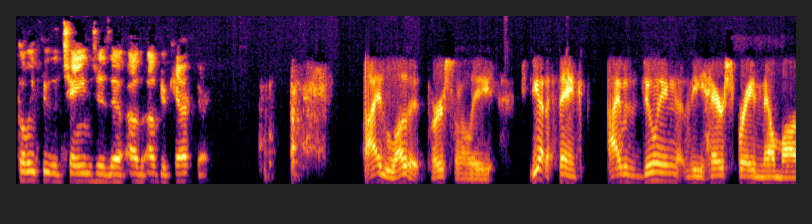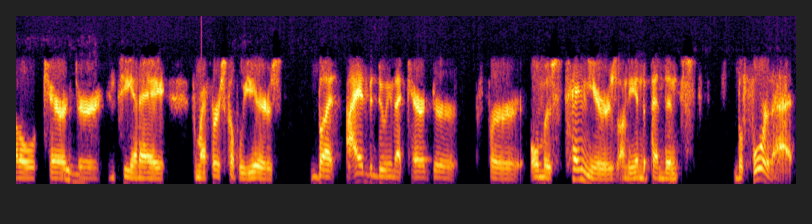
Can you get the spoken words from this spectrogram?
going through the changes of of your character? I love it personally. You got to think, I was doing the hairspray male model character mm-hmm. in TNA for my first couple years, but I had been doing that character for almost 10 years on the independents before that.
